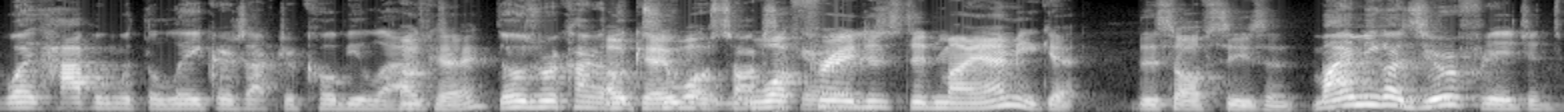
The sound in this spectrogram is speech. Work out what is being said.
what happened with the Lakers after Kobe left. Okay. those were kind of the Okay. two What most toxic what free agents did Miami get this offseason? Miami got zero free agents,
